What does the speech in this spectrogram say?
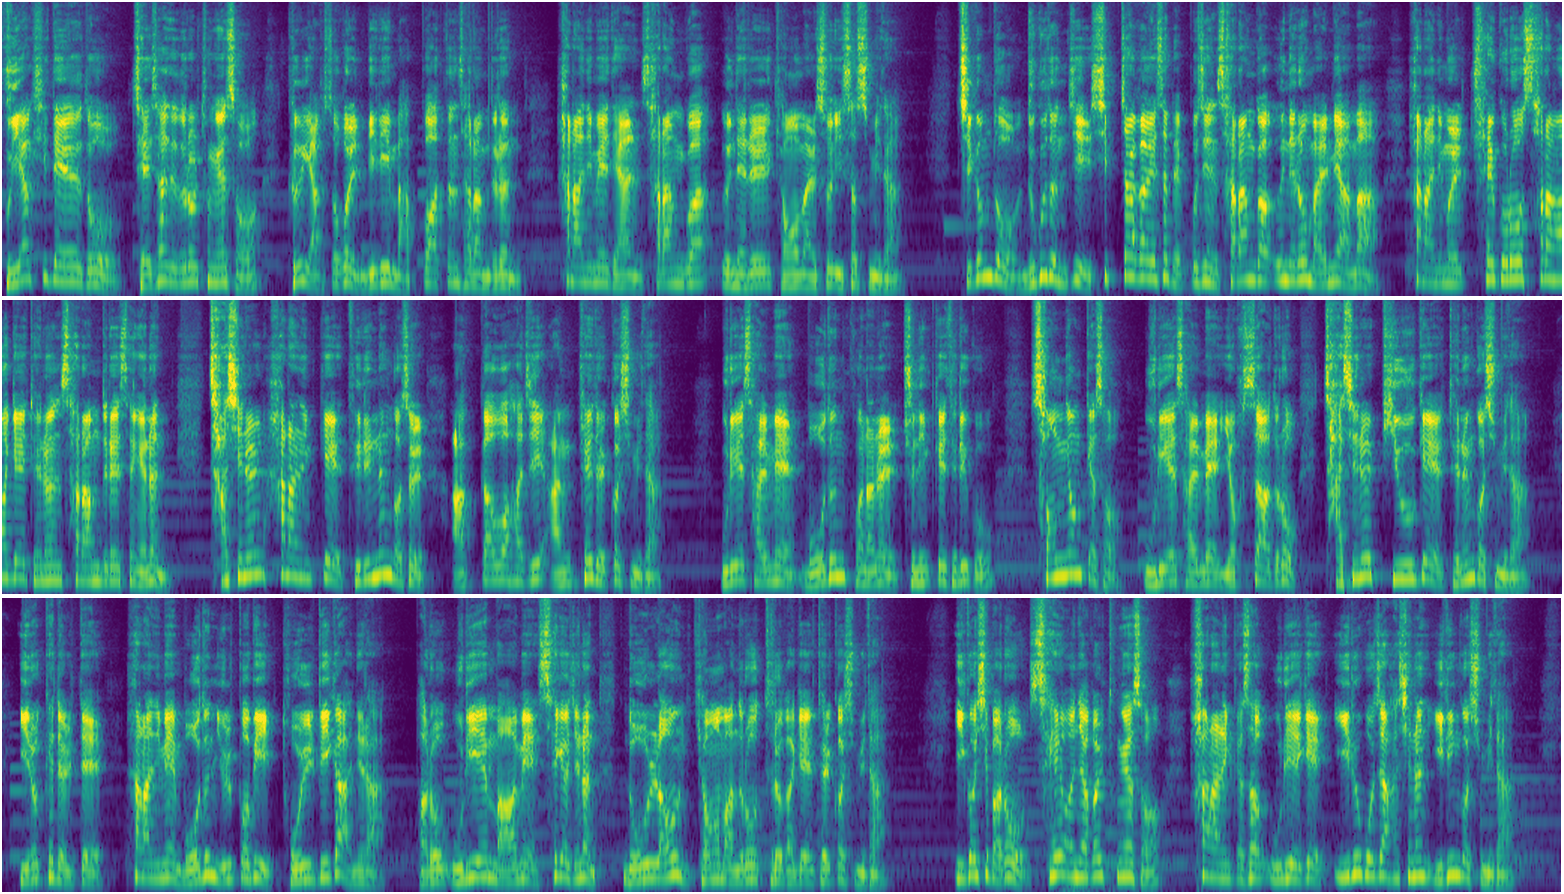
구약 시대에도 제사 제도를 통해서 그 약속을 미리 맛보았던 사람들은 하나님에 대한 사랑과 은혜를 경험할 수 있었습니다. 지금도 누구든지 십자가에서 베푸신 사랑과 은혜로 말미암아 하나님을 최고로 사랑하게 되는 사람들의 생애는 자신을 하나님께 드리는 것을 아까워하지 않게 될 것입니다. 우리의 삶의 모든 권한을 주님께 드리고 성령께서 우리의 삶에 역사하도록 자신을 비우게 되는 것입니다. 이렇게 될 때 하나님의 모든 율법이 돌비가 아니라 바로 우리의 마음에 새겨지는 놀라운 경험 안으로 들어가게 될 것입니다. 이것이 바로 새 언약을 통해서 하나님께서 우리에게 이루고자 하시는 일인 것입니다.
